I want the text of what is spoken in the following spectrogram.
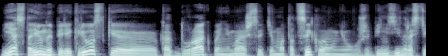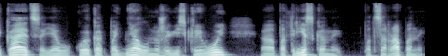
Я стою на перекрестке, как дурак, понимаешь, с этим мотоциклом, у него уже бензин растекается, я его кое-как поднял, он уже весь кривой, а, потресканный, поцарапанный,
